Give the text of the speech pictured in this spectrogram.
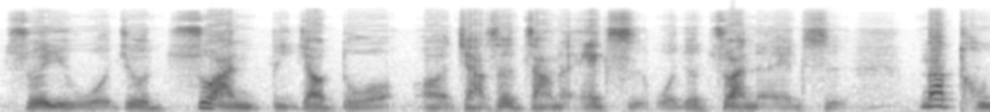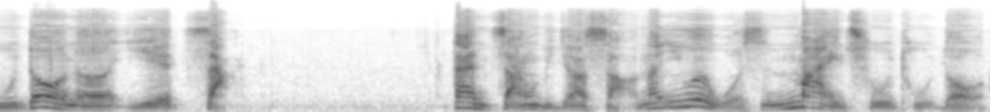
所以我就赚比较多哦。假设涨了 X，我就赚了 X。那土豆呢也涨。但涨比较少，那因为我是卖出土豆，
